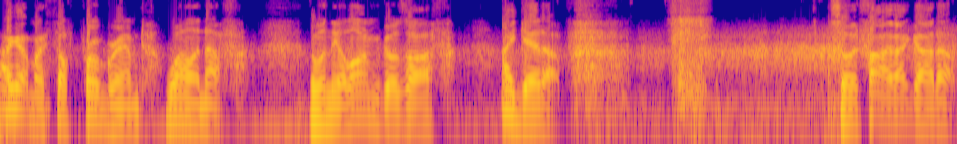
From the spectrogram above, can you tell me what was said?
I got myself programmed well enough that when the alarm goes off, I get up. So at 5, I got up.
